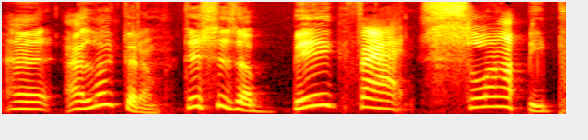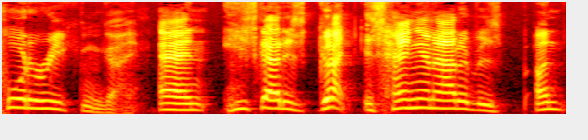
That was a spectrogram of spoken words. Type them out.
And I looked at him. This is a big, fat, sloppy Puerto Rican guy. And he's got his gut is hanging out of his. Un-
